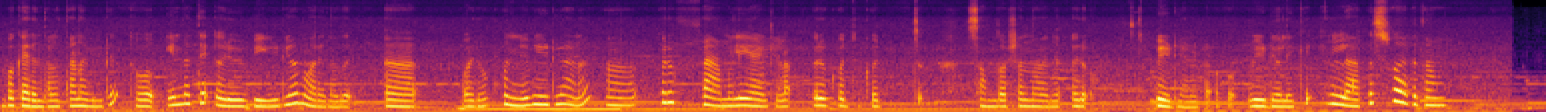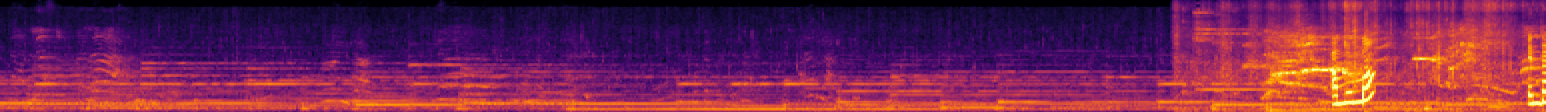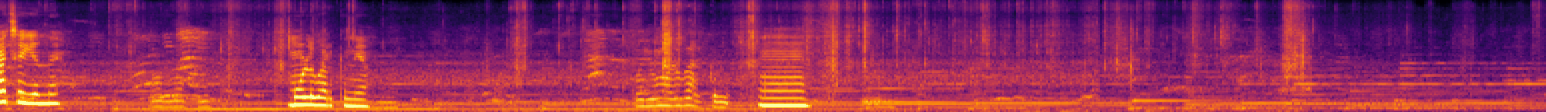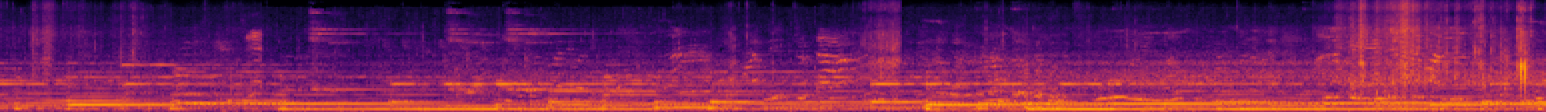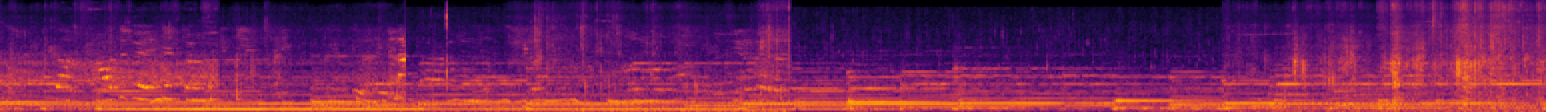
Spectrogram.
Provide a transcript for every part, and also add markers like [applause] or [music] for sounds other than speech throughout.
അപ്പോൾ കരിന്തളത്താണ് വീട്. അപ്പോൾ ഇന്നത്തെ ഒരു വീഡിയോ എന്ന് പറയുന്നത് ഒരു കുഞ്ഞു വീഡിയോ ആണ്. ഒരു ഫാമിലി ആയിട്ടുള്ള ഒരു കൊച്ചു കൊച്ചു സന്തോഷം നിറഞ്ഞ ഒരു വീഡിയോ ആണ് കേട്ടോ. അപ്പോൾ വീഡിയോയിലേക്ക് എല്ലാവർക്കും സ്വാഗതം. അമ്മുമ്മ? എന്താ ചെയ്യുന്നേ? മുൾ വറക്കുന്നയാ? കുരുമുളക് വറുക്കുന്നു.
